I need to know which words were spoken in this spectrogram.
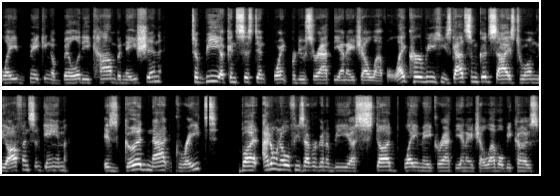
playmaking ability combination to be a consistent point producer at the NHL level. Like Kirby, he's got some good size to him. The offensive game is good, not great, but I don't know if he's ever going to be a stud playmaker at the NHL level because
